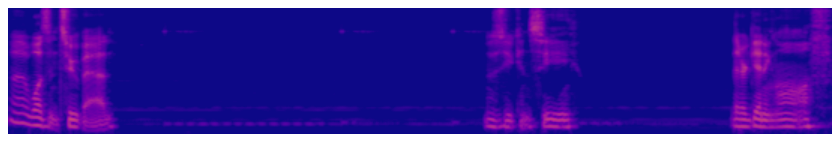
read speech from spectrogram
It wasn't too bad. As you can see, they're getting off.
